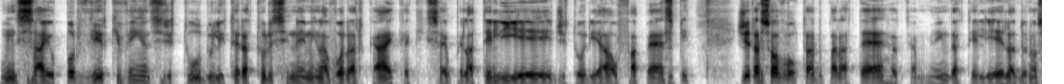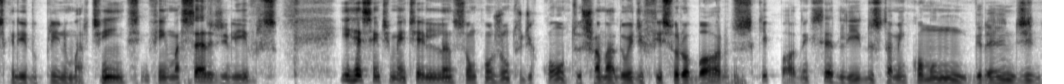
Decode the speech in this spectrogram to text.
um ensaio por vir, que vem antes de tudo, Literatura e Cinema em Lavoura Arcaica, que saiu pela Atelier Editorial FAPESP, Girassol Voltado para a Terra, também da Atelier, lá do nosso querido Plínio Martins, enfim, uma série de livros. E recentemente ele lançou um conjunto de contos chamado O Edifício Ouroboros, que podem ser lidos também como um grande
